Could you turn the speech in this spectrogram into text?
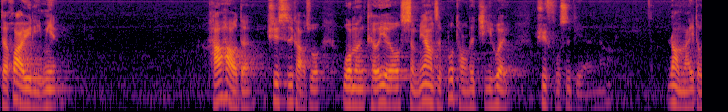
的话语里面，好好的去思考说，我们可以有什么样子不同的机会去服侍别人呢？让我们来一头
